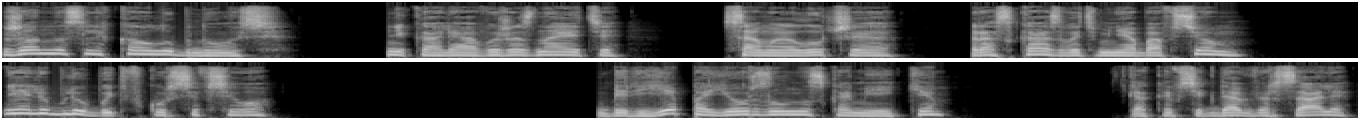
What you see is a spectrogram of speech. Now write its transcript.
Жанна слегка улыбнулась. «Николя, вы же знаете, самое лучшее — рассказывать мне обо всем. Я люблю быть в курсе всего». Берье поерзал на скамейке. Как и всегда в Версале,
